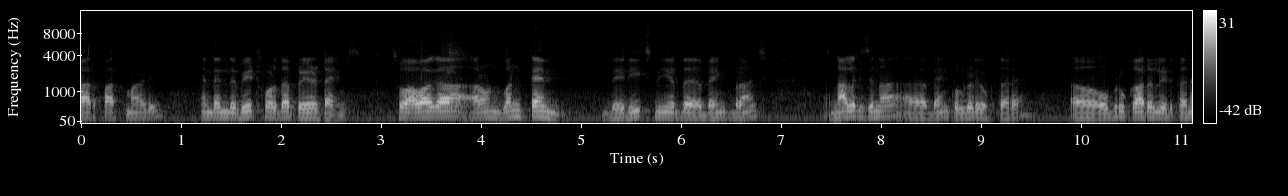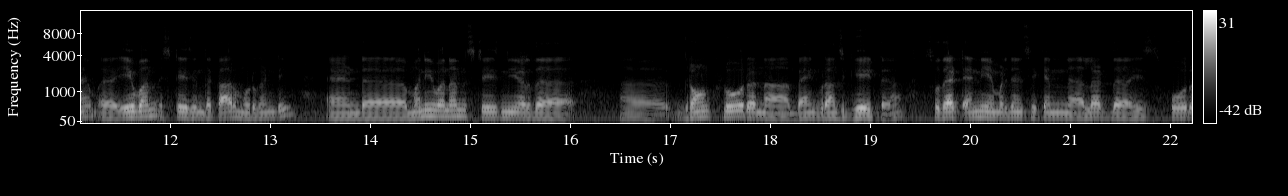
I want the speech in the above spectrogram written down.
ಕಾರ್ ಪಾರ್ಕ್ ಮಾಡಿ and then the wait for the prayer times so ಆವಾಗ around one ten they reach near the bank branch ನಾಲ್ಕು ಜನ ಬ್ಯಾಂಕ್ ಒಳಗಡೆ ಹೋಗ್ತಾರೆ. ಒಬ್ಬರು ಕಾರಲ್ಲಿ ಇರ್ತಾನೆ. A one stage in the car Murugandi and Manivanan stage near the ground floor on bank branch gate so that any emergency can alert the his four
